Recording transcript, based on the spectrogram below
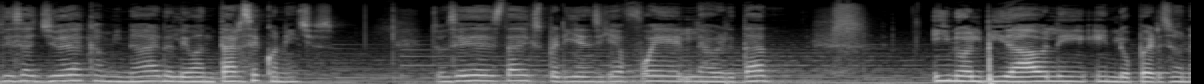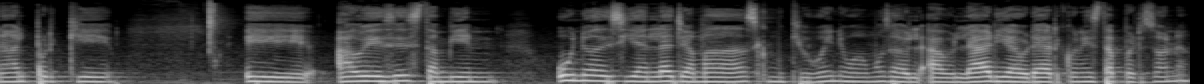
les ayude a caminar, a levantarse con ellos. Entonces esta experiencia fue, la verdad, inolvidable en lo personal porque eh, a veces también uno decía en las llamadas como que bueno, vamos a hablar y a orar con esta persona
